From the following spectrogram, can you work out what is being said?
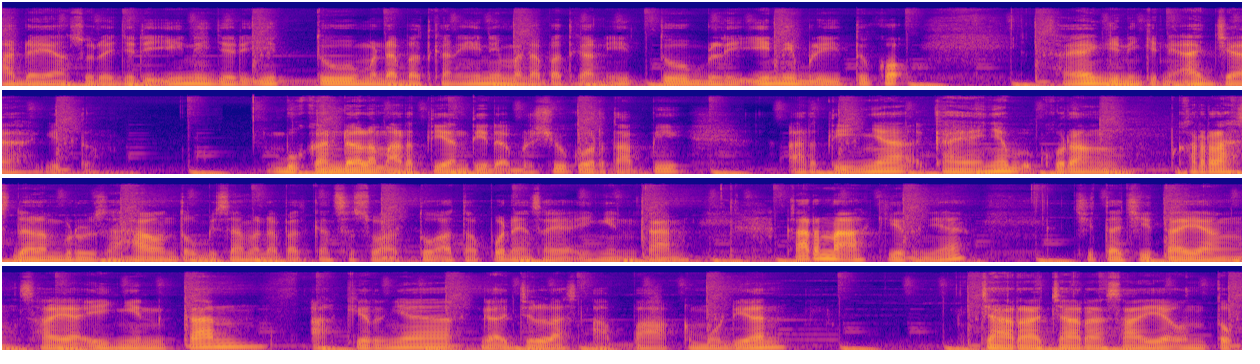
ada yang sudah jadi ini, jadi itu, mendapatkan ini, mendapatkan itu, beli ini, beli itu kok saya gini-gini aja gitu. Bukan dalam artian tidak bersyukur, tapi artinya kayaknya kurang keras dalam berusaha untuk bisa mendapatkan sesuatu ataupun yang saya inginkan. Karena akhirnya cita-cita yang saya inginkan akhirnya nggak jelas apa. Kemudian cara-cara saya untuk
